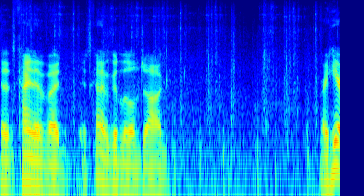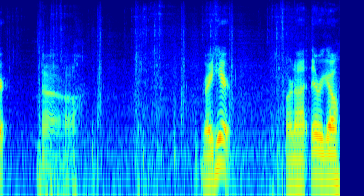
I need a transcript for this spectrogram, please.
It's kind of a it's kind of a good little jog. Right here. Oh. Right here. Or not. There we go.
